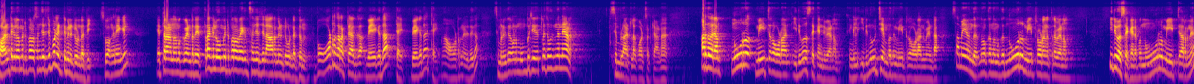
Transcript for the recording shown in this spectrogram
പതിനെട്ട് കിലോമീറ്റർ പെർ സഞ്ചരിച്ചപ്പോൾ എട്ട് മിനിറ്റ് കൊണ്ടെത്തി. സോ അങ്ങനെയെങ്കിൽ എത്രയാണ് നമുക്ക് വേണ്ടത്? എത്ര കിലോമീറ്റർ പെർ വേഗത സഞ്ചരിച്ചാൽ ആറ് മിനിറ്റ് കൊണ്ടെത്തും? അപ്പോൾ ഓർഡർ കറക്റ്റ് ആക്കുക. വേഗത ടൈം വേഗത ടൈം ആ ഓർഡർ എഴുതുക. സിമ്പിൾ ഇത് നമ്മൾ മുമ്പ് ചെയ്തിട്ടുള്ള ചോദ്യം തന്നെയാണ്. സിമ്പിൾ ആയിട്ടുള്ള കോൺസെപ്റ്റ് ആണ്. അടുത്ത വരാം. നൂറ് മീറ്റർ ഓടാൻ ഇരുപത് സെക്കൻഡ് വേണം. എങ്കിൽ ഇരുന്നൂറ്റി എൺപത് മീറ്റർ ഓടാൻ വേണ്ട സമയം എന്ത്? നോക്കാം നമുക്ക് നൂറ് മീറ്റർ ഓടാൻ എത്ര വേണം? ഇരുപത് സെക്കൻഡ് അപ്പോൾ നൂറ് മീറ്ററിന്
